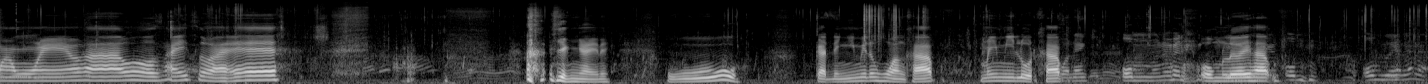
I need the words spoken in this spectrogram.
มาแววครับโอ้ไซส์สวย ยังไงเนี่ยโอ้กัดอย่างนี้ไม่ต้องห่วงครับ ไม่มีหลุดครับ คนนี้อมมันไม่ได้อมเลยครับ อมอมเลยนั่นแหละ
